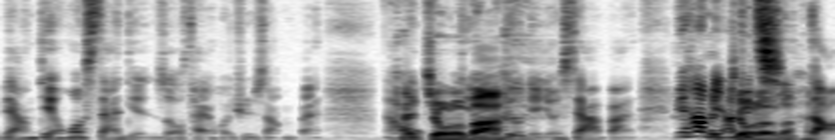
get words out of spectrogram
两点或三点之后才回去上班，然后五点六点就下班，因为他们要去祈祷，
